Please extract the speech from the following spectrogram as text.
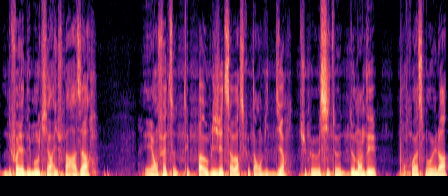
des fois, il y a des mots qui arrivent par hasard. Et en fait, t'es pas obligé de savoir ce que tu as envie de dire. Tu peux aussi te demander pourquoi ce mot est là.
